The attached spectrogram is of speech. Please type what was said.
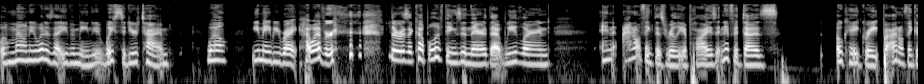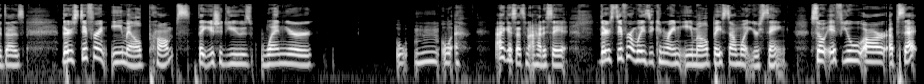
well, Melanie, what does that even mean? You wasted your time. Well, you may be right. However, there was a couple of things in there that we learned, and I don't think this really applies. And if it does, okay, great, but I don't think it does. There's different email prompts that you should use when you're. Mm, I guess that's not how to say it. There's different ways you can write an email based on what you're saying. So if you are upset,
